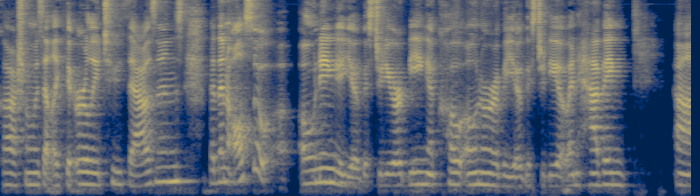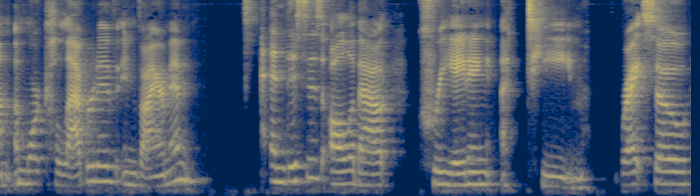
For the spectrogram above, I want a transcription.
gosh when was that? Like the early 2000s but then also uh, owning a yoga studio or being a co-owner of a yoga studio and having um, a more collaborative environment. And this is all about creating a team right? So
